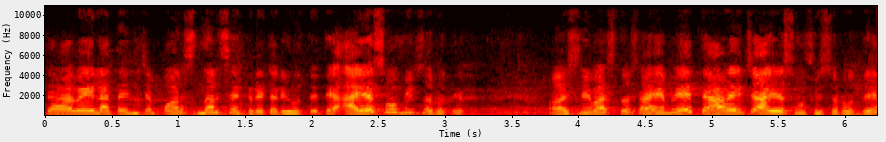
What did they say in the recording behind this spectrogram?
त्यावेळेला त्यांचे पर्सनल सेक्रेटरी होते. ते आय एस ऑफिसर होते. श्रीवास्तव साहेब हे त्यावेळेचे आय एस ऑफिसर होते.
